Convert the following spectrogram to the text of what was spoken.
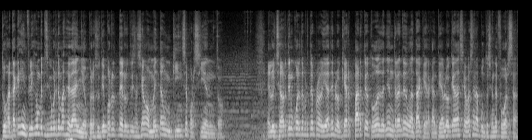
Tus ataques infligen un 25% más de daño, pero su tiempo de reutilización aumenta un 15%. El luchador tiene un 40% de probabilidad de bloquear parte o todo el daño entrante de un ataque. La cantidad bloqueada se basa en la puntuación de fuerza.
